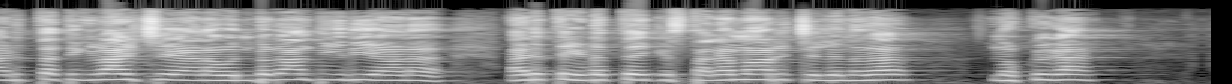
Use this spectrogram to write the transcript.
അടുത്ത തിങ്കളാഴ്ചയാണ് ഒൻപതാം തീയതിയാണ് അടുത്ത ഇടത്തേക്ക് സ്ഥലം മാറി ചെല്ലുന്നത്. നോക്കുക.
